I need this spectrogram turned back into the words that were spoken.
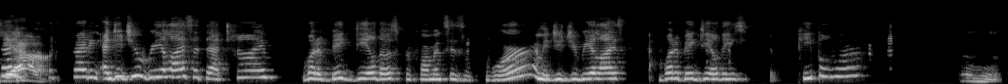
That yeah. exciting. And did you realize at that time what a big deal those performances were i mean did you realize what a big deal these people were mm.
